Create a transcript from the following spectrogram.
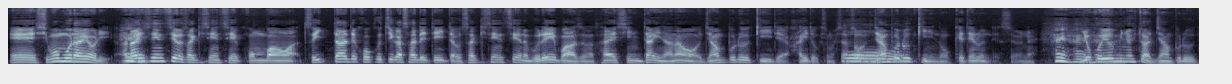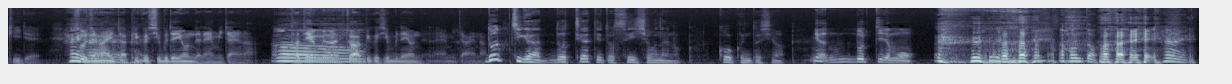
えー、下村より、はい新井先生、宇崎先生、こんばんは。ツイッターで告知がされていた宇崎先生のブレイバーズの最新第7話をジャンプルーキーで拝読しました。そう、ジャンプルーキーに載っけてるんですよね。はいはいはいはい横読みの人はジャンプルーキーで、はいはいはいはいそうじゃない人はピクシブで読んでね、みたいな。縦読みの人はピクシブで読んでね、みたいな。どっちがどっちかっていうと推奨なの？こうくんとしてはいや、どっちでも。あ本当 はい。はい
